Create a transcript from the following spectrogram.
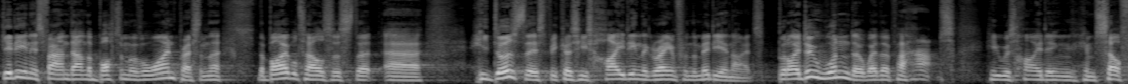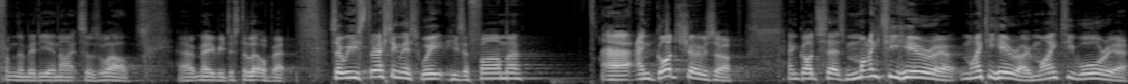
Gideon is found down the bottom of a wine press, and the, the Bible tells us that. Uh, he does this because he's hiding the grain from the Midianites. But I do wonder whether perhaps he was hiding himself from the Midianites as well. Uh, maybe just a little bit. So he's threshing this wheat. He's a farmer. Uh, and God shows up. And God says, Mighty hero, mighty hero, mighty warrior,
